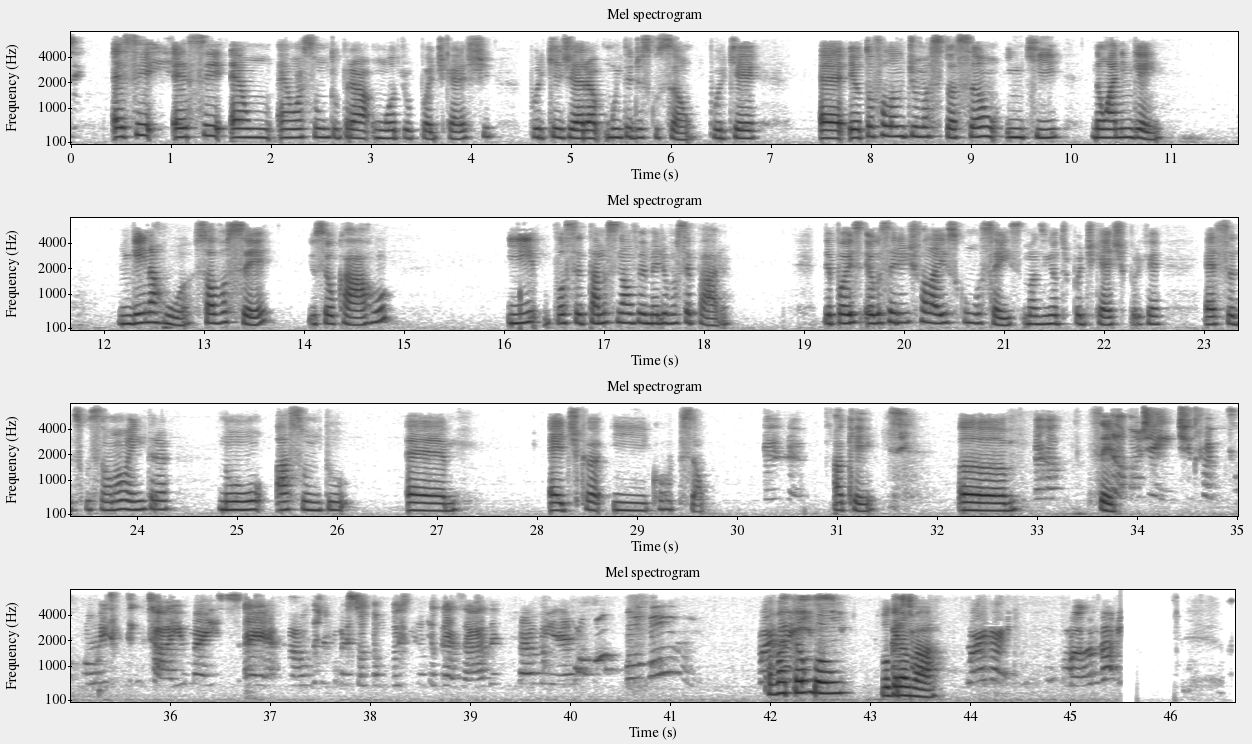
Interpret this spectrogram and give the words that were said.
esse, esse é um, é um assunto para um outro podcast, porque gera muita discussão. Porque é, eu tô falando de uma situação em que não há ninguém. Ninguém na rua. Só você e o seu carro. E você tá no sinal vermelho e você para. Depois, eu gostaria de falar isso com vocês, mas em outro podcast, porque essa discussão não entra no assunto é, ética e corrupção. Ok. Ahn, C. Então, gente, foi muito bom esse ensaio, mas é, a aula já começou, estamos dois minutos atrasada. É bom, bom. Tava tão bom. Vou gravar.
